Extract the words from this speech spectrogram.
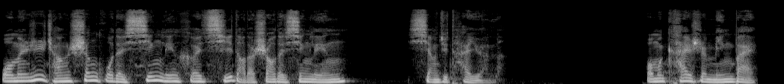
我们日常生活的心灵和祈祷的时候的心灵相距太远了。我们开始明白，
